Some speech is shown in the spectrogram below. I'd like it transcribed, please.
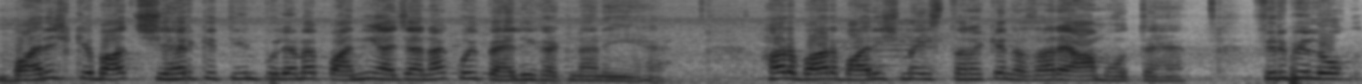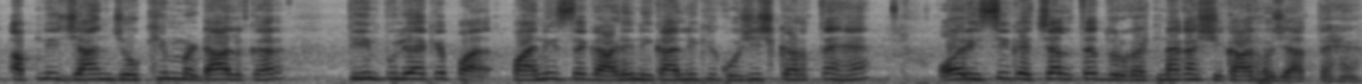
बारिश के बाद शहर की तीन पुलिया में पानी आ जाना कोई पहली घटना नहीं है। हर बार बारिश में इस तरह के नज़ारे आम होते हैं। फिर भी लोग अपनी जान जोखिम में डालकर तीन पुलिया के पानी से गाड़ी निकालने की कोशिश करते हैं और इसी के चलते दुर्घटना का शिकार हो जाते हैं।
